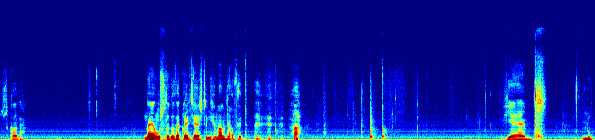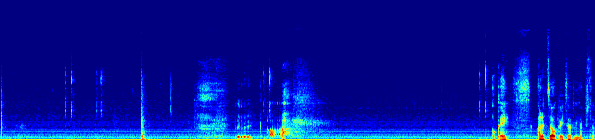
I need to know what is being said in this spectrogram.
Szkoda. Na Januszu tego zaklęcia jeszcze nie mam nawet. Ha. Wiem. Noob. Ale co, okej, co on mi napisał?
